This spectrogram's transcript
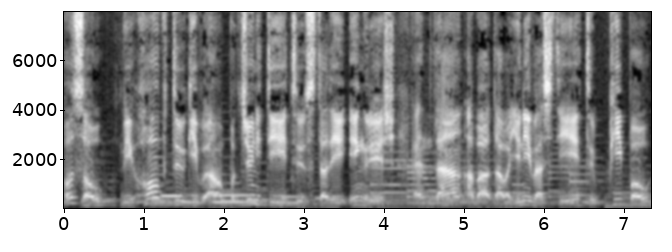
Also, we hope to give an opportunity to study English and learn about our university to people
